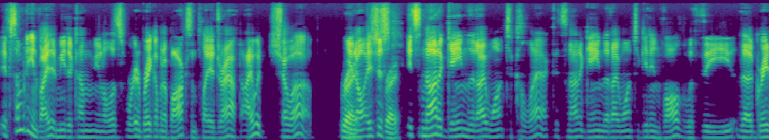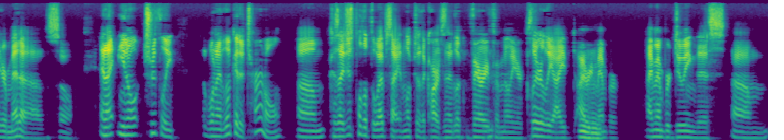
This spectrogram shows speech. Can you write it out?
if somebody invited me to come, you know, let's we're gonna break open a box and play a draft, I would show up. Right. You know, it's just right. it's not a game that I want to collect. It's not a game that I want to get involved with the the greater meta of. So, and I, you know, truthfully, when I look at Eternal, um, because I just pulled up the website and looked at the cards and they look very familiar. Clearly, I I Mhm. remember I remember doing this. Um,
